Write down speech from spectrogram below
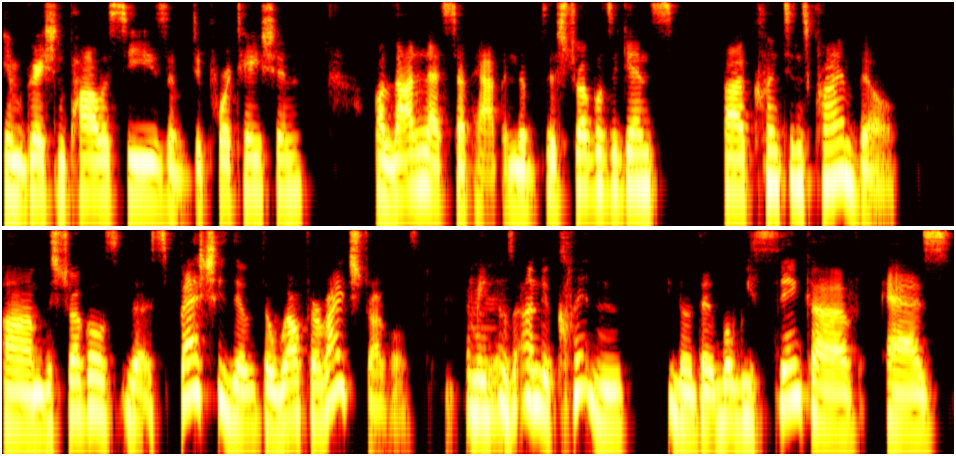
immigration policies of deportation, a lot of that stuff happened. The, the struggles against uh, Clinton's crime bill, um, the struggles, the, especially the, the welfare rights struggles. I mean, it was under Clinton, you know, that what we think of as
